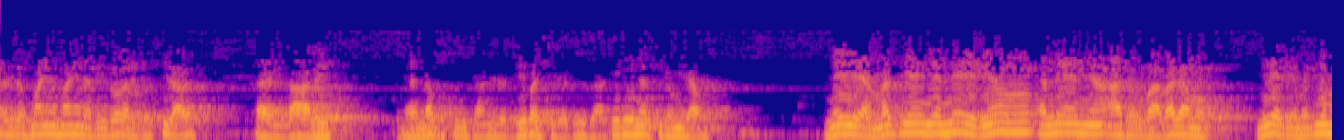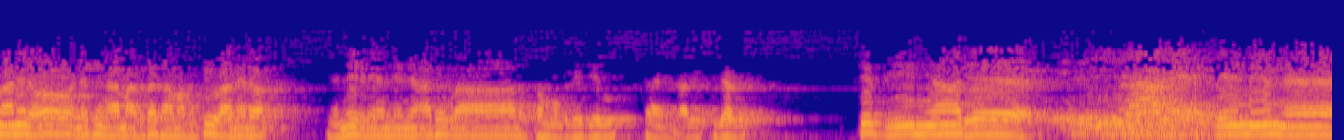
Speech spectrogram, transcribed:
အဲဒီလိုမှန်းရင်မှန်းရင်လည်းဒီသောတာတွေရှိတာပဲအဲဒါလေးအဲနောက်တစ်ခုကြံပြီးတော့၄ဘက်ရှိတယ်သူကဒီလိုနဲ့စီလို့မရဘူးနေ့ရမပြင်းရင်နေ့ပင်အလင်းများအာထုပါဒါကြောင့်မို့နေ့ရက်ပြင်မပြင်းပါနဲ့တော့လက်ဆင်ကမှသက္ကမမပြပါနဲ့တော့ယနေ့ပင်အလင်းများအာထုပါလို့ဆောင်းမကလေးပြေ ဘူးအဲဒါလေးသိကြတယ်စစ်ပီများတဲ့သင်မင်းနဲ့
